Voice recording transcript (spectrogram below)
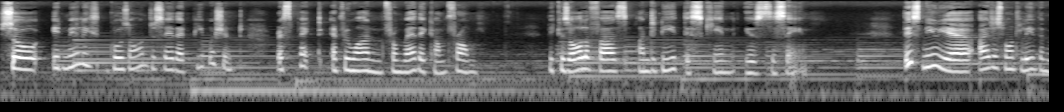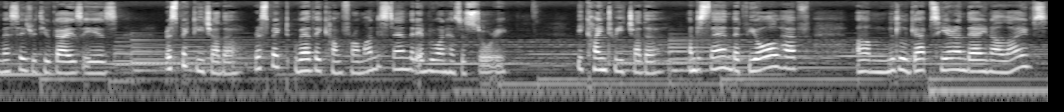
So it merely goes on to say that people should respect everyone from where they come from because all of us underneath this skin is the same. This new year, I just want to leave the message with you guys is respect each other, respect where they come from, understand that everyone has a story. Be kind to each other. Understand that we all have um, little gaps here and there in our lives,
